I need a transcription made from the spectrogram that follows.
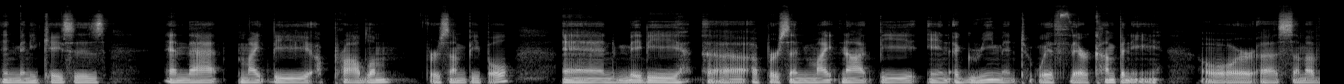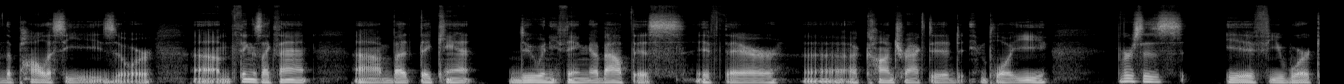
in many cases. And that might be a problem for some people. And maybe uh, a person might not be in agreement with their company or uh, some of the policies or um, things like that. Um, but they can't do anything about this if they're uh, a contracted employee. Versus if you work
